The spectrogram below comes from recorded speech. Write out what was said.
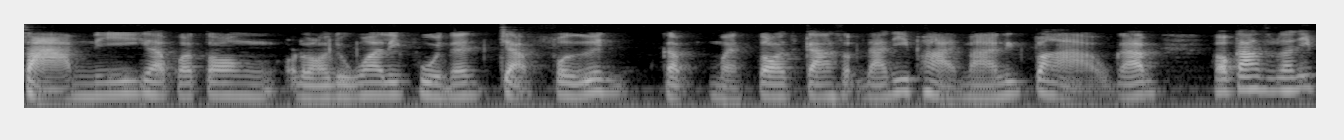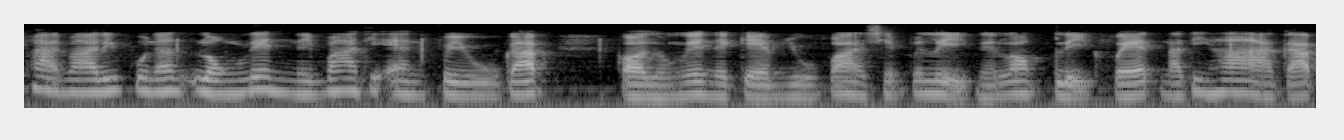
13นี้ครับก็ต้องรอดูว่าลิเวอร์พูลนั้นจะฟื้นกับเหมือนตอนกลางสัปดาห์ที่ผ่านมาหรือเปล่าครับเพราะกลางสัปดาห์ที่ผ่านมาลิเวอร์พูลนั้นลงเล่นในบ้านที่แอนฟิลด์ครับก็ลงเล่นในเกมยูฟ่าแชมเปี้ยนลีกในรอบปลีกเฟสนัดที่ 5 ครับ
